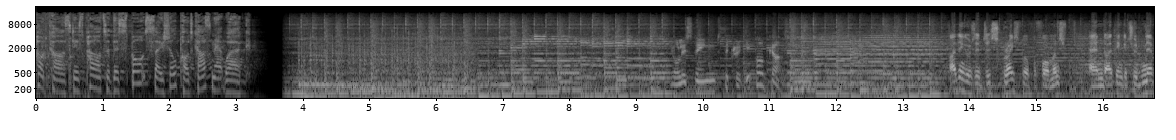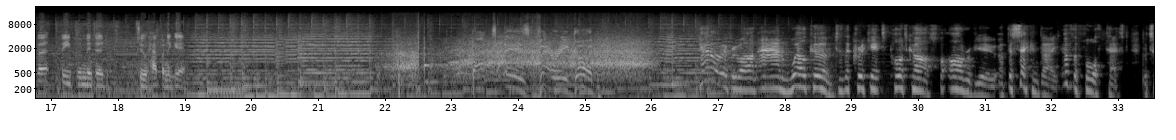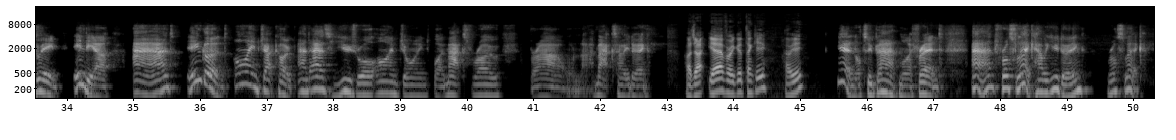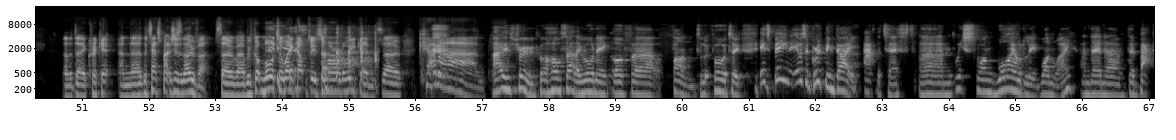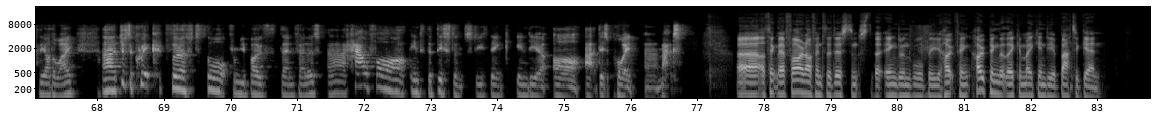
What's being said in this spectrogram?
podcast is part of the Sports Social Podcast Network. You're listening to the Cricket Podcast. I think it was a disgraceful performance, and I think it should never be permitted to happen again. That is very good. Hello, everyone, and welcome to the Cricket Podcast for our review of the second day of the fourth test between India and England. I'm Jack Hope, and as usual, I'm joined by Max Rowe Brown. Max, how are you doing? Hi, Jack. Yeah, very good. Thank you. How are you? Yeah, not too bad, my friend. And Ross Leck, how are you doing? Ross Leck. Another day of cricket, and uh, the test match isn't over. So uh, we've got more to wake up to tomorrow on the weekend. So come on. That is true. We've got a whole Saturday morning of uh, fun to look forward to. It's been it was a gripping day at the test, um, which swung wildly one way and then uh, then back the other way. Uh, just a quick first thought from you both, then, fellas. Uh, how far into the distance do you think India are at this point, Max? Uh, I think they're far enough into the distance that England will be hoping hoping that they can make India bat again.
